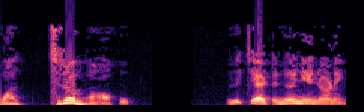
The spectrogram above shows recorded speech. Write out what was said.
വജ്രബാഹു. ഒരു ചേട്ടനും അനിയനാണേ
